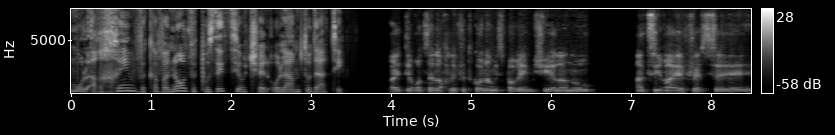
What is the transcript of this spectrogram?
מול ערכים וכוונות ופוזיציות של עולם תודעתי. הייתי רוצה להחליף את כל המספרים, שיהיה לנו על ציר האפס אה,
